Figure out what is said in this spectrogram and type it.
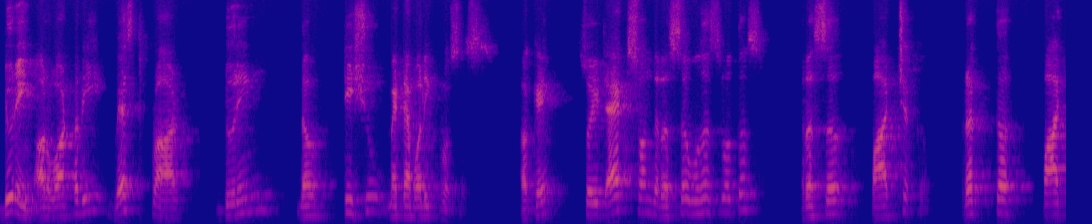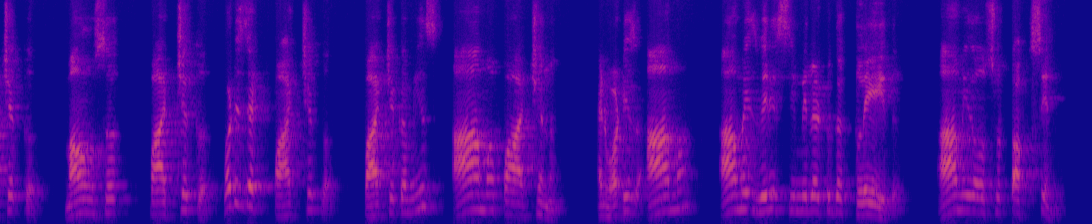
during or watery waste part during the tissue metabolic process. Okay, so it acts on the rasa vahasrotas, rasa pachaka, rakta pachaka, Mansa pachaka. What is that pachaka? Pachaka means ama pachana. And what is ama? Ama is very similar to the clade. Ama is also toxin,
